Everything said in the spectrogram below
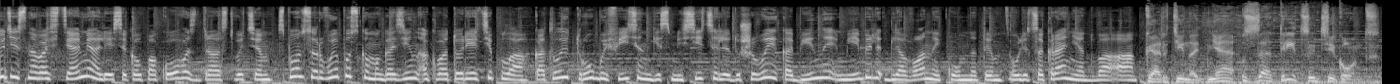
Студии с новостями Олеся Колпакова. Здравствуйте. Спонсор выпуска – магазин «Акватория тепла». Котлы, трубы, фитинги, смесители, душевые кабины, мебель для ванной комнаты. Улица Крайняя, 2А. Картина дня за 30 секунд.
